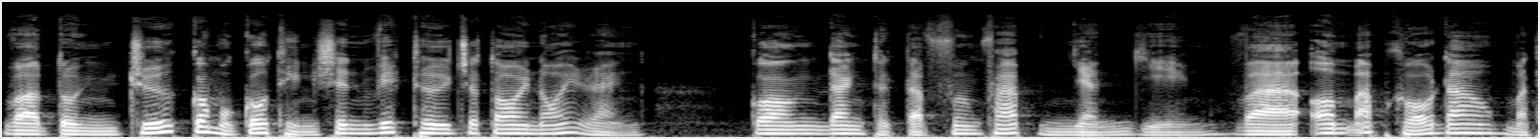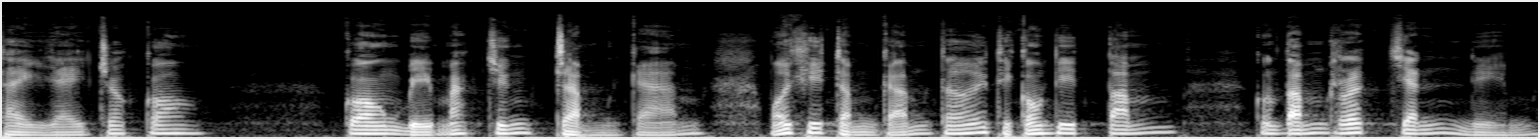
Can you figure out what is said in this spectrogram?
Và tuần trước có một cô thiện sinh viết thư cho tôi nói rằng con đang thực tập phương pháp nhận diện và ôm ấp khổ đau mà thầy dạy cho con. Con bị mắc chứng trầm cảm. Mỗi khi trầm cảm tới thì con đi tắm. Con tắm rất chánh niệm.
